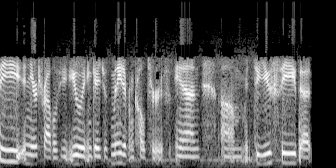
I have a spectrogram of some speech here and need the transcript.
see in your travels you, you engage with many different cultures, and um, do you see that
